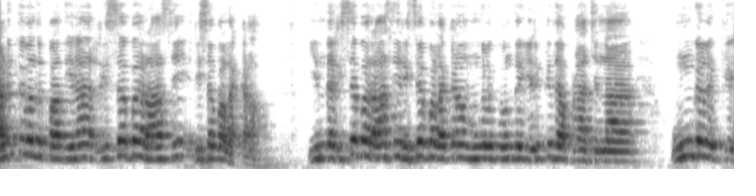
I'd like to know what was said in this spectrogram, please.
அடுத்து வந்து பார்த்தீங்கன்னா ரிஷப ராசி ரிஷப லக்கணம். இந்த ரிஷப ராசி ரிஷப லக்கணம் உங்களுக்கு வந்து இருக்குது அப்படின்னாச்சுன்னா உங்களுக்கு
